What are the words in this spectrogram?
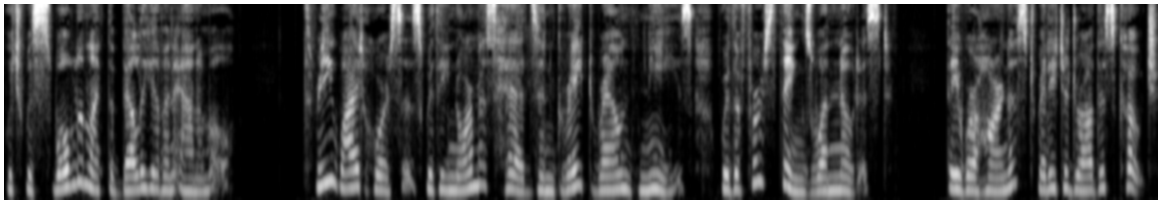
which was swollen like the belly of an animal. Three white horses with enormous heads and great round knees were the first things one noticed. They were harnessed ready to draw this coach,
